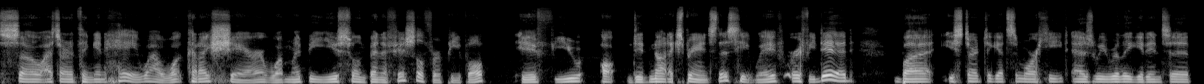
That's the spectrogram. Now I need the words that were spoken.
So I started thinking, hey, wow, what could I share? What might be useful and beneficial for people if you did not experience this heat wave, or if you did, but you start to get some more heat as we really get into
